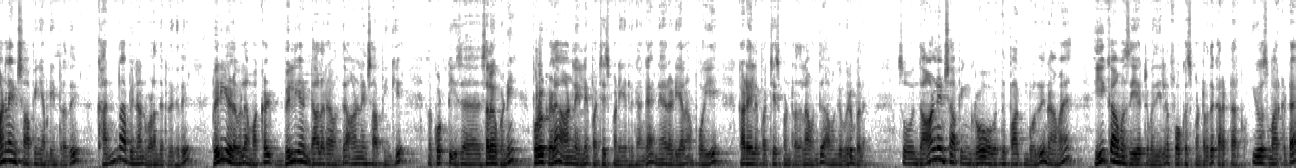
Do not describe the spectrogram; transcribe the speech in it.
ஆன்லைன் ஷாப்பிங் அப்படின்றது கண்ணா பின்னான்னு வளர்ந்துட்டு இருக்குது. பெரிய அளவில் மக்கள் பில்லியன் டாலரை வந்து ஆன்லைன் ஷாப்பிங்க்கு கொட்டி செ செலவு பண்ணி பொருட்களை ஆன்லைன்லேயே பர்ச்சேஸ் பண்ணிக்கிட்டு இருக்காங்க. நேரடியெல்லாம் போய் கடையில் பர்ச்சேஸ் பண்ணுறதெல்லாம் வந்து அவங்க விரும்பலை. ஸோ இந்த ஆன்லைன் ஷாப்பிங் க்ரோ வந்து பார்க்கும்போது நாம் இ காமர்ஸ் ஏற்றுமதியில் ஃபோக்கஸ் பண்ணுறது கரெக்டாக இருக்கும். யூஎஸ் மார்க்கெட்டை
